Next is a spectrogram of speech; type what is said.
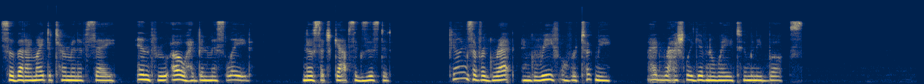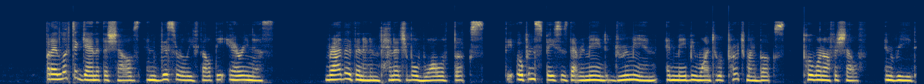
so that I might determine if, say, N through O had been mislaid. No such gaps existed. Feelings of regret and grief overtook me. I had rashly given away too many books. But I looked again at the shelves and viscerally felt the airiness, Rather than an impenetrable wall of books, the open spaces that remained drew me in and made me want to approach my books, pull one off a shelf, and read.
